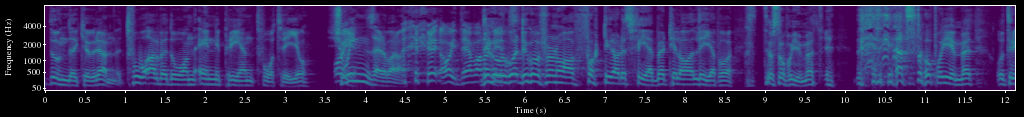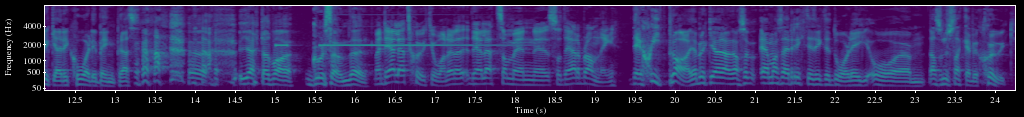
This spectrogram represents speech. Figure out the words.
dunderkuren. Två Alvedon, en Ipren, två Trio. Swing säger det bara. Oj, det var Du något går, nytt. du går från att ha 40 graders feber till att ligga på Till att stå på gymmet. att stå på gymmet och trycka rekord i bänkpress. Hjärtat bara går sönder. Men det lät sjukt Johan, det det lät som en eh, sådär blandning. Det är skitbra. Jag brukar göra, alltså, är man så här riktigt, riktigt dålig och, um, alltså nu snackar vi sjuk.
